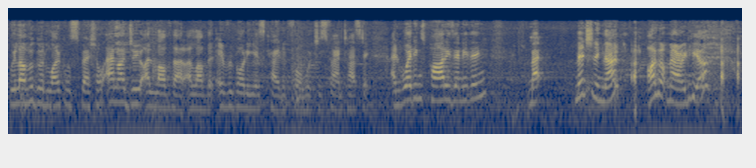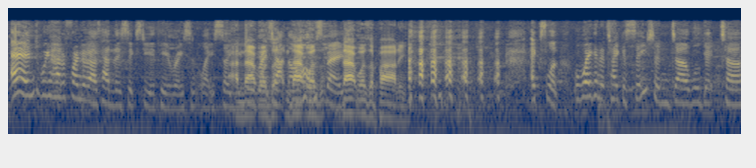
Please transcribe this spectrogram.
We love a good local special, and I do. I love that. I love that everybody is catered for, which is fantastic. And weddings, parties, anything, Matt mentioning that, I got married here, and we had a friend of ours had their 60th here recently. So you And do that rent was a, out the that whole was space. that was a party. Excellent. Well, we're going to take a seat and uh, we'll get uh,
